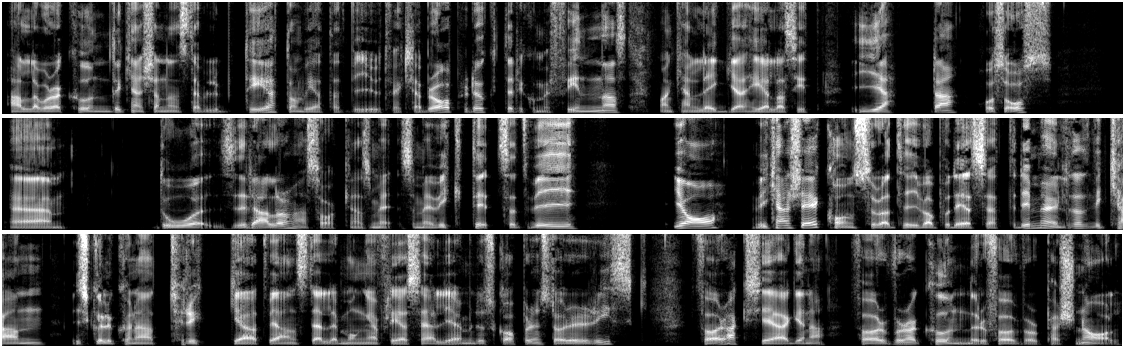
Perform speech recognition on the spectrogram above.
alla våra kunder kan känna en stabilitet, de vet att vi utvecklar bra produkter, det kommer finnas, man kan lägga hela sitt hjärta hos oss. Ehm, då är det alla de här sakerna som är, som är viktigt. Så att vi, ja, vi kanske är konservativa på det sättet. Det är möjligt att vi kan, vi skulle kunna trycka att vi anställer många fler säljare men då skapar det en större risk för aktieägarna, för våra kunder och för vår personal.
